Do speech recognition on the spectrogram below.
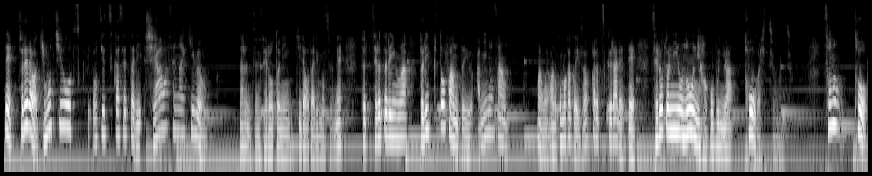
でそれらは気持ちを落ち着かせたり幸せな気分なるんですね。セロトニン。聞いたことありますよね。セロトニンはトリプトファンというアミノ酸。まあ、あの細かくいいですよ。から作られてセロトニンを脳に運ぶには糖が必要なんですよ。その糖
